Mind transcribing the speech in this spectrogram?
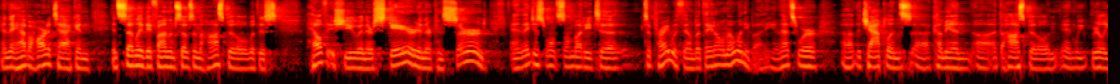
and they have a heart attack, and and suddenly they find themselves in the hospital with this health issue, and they're scared and they're concerned, and they just want somebody to to pray with them, but they don't know anybody, and that's where uh, the chaplains uh, come in uh, at the hospital, and, and, we really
